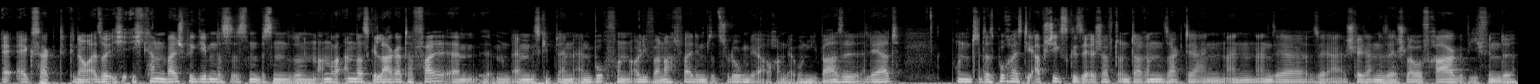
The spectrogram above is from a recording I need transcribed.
e, exakt, genau. Also ich, ich kann ein Beispiel geben, das ist ein bisschen so ein anderer, anders gelagerter Fall. Ähm, ähm, es gibt ein, ein Buch von Oliver Nachtwey, dem Soziologen, der auch an der Uni Basel lehrt. Und das Buch heißt Die Abstiegsgesellschaft und darin sagt er ein, ein, ein sehr, sehr, stellt eine sehr schlaue Frage, wie ich finde.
